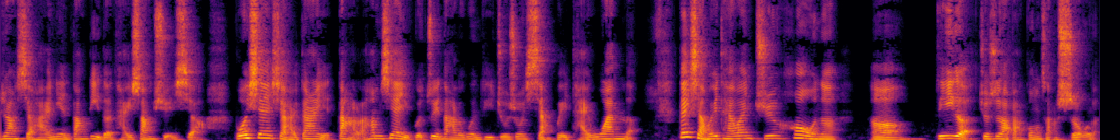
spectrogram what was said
让小孩念当地的台商学校。不过现在小孩当然也大了，他们现在有个最大的问题就是说想回台湾了。但想回台湾之后呢，呃。第一个就是要把工厂收了，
